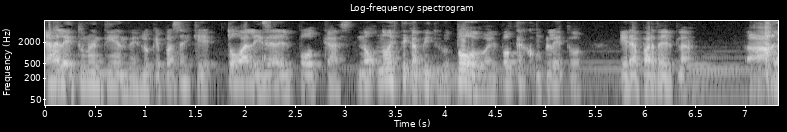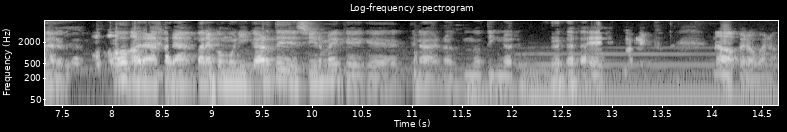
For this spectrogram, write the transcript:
Ale, tú no entiendes. Lo que pasa es que toda la idea del podcast, no, no este capítulo, todo, el podcast completo, era parte del plan. Ah, Claro, claro. O para, para, para comunicarte y decirme que, que- que nada, no, no te ignore. eh, correcto. No, pero bueno.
